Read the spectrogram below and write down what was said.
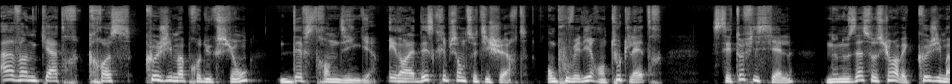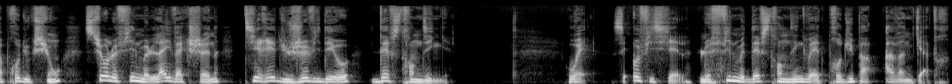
A24 Cross Kojima Productions Death Stranding. Et dans la description de ce t-shirt, on pouvait lire en toutes lettres, c'est officiel, nous nous associons avec Kojima Productions sur le film live action tiré du jeu vidéo Death Stranding. Ouais, c'est officiel. Le film Death Stranding va être produit par A24.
